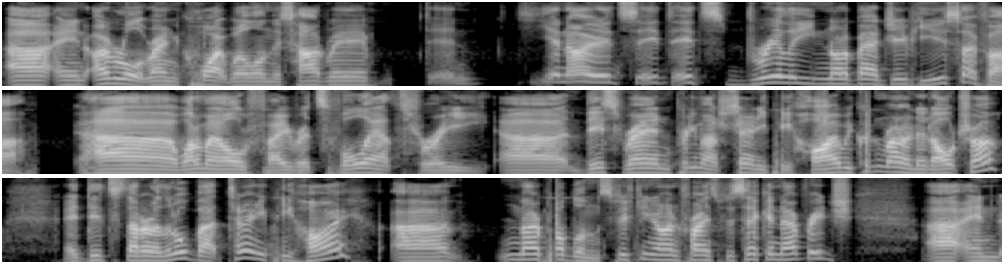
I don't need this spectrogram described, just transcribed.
Uh, and overall, it ran quite well on this hardware. And, you know, it's it, it's really not a bad GPU so far. Ah, one of my old favorites, Fallout 3. Uh, this ran pretty much 1080p high. We couldn't run it at ultra. It did stutter a little, but 1080p high, uh, no problems. 59 frames per second average. Uh, and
